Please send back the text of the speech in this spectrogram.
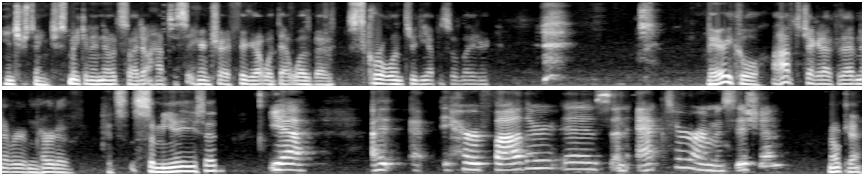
Interesting. Just making a note so I don't have to sit here and try to figure out what that was by scrolling through the episode later. Very cool. I'll have to check it out because I've never even heard of it's Samia, you said? Yeah, I, her father is an actor or a musician, Okay.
